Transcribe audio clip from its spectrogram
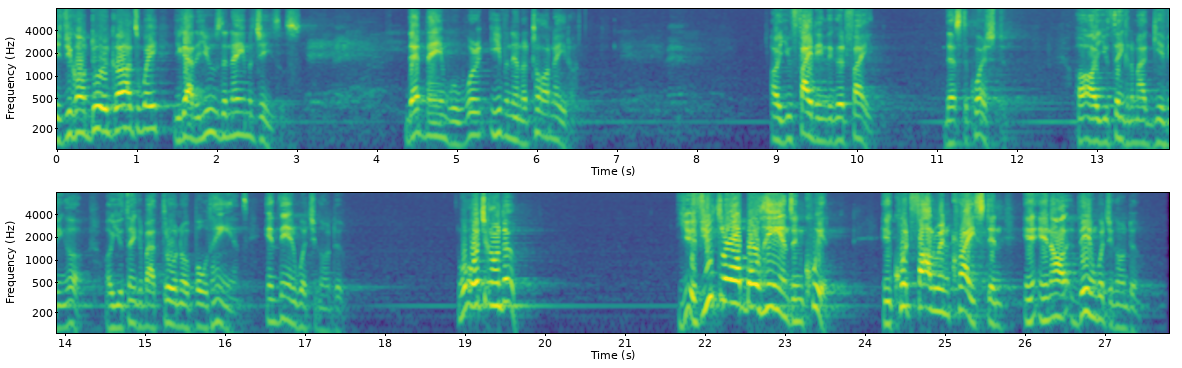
If you're going to do it God's way, you got to use the name of Jesus. That name will work even in a tornado. Are you fighting the good fight? That's the question. Or are you thinking about giving up? Or are you thinking about throwing up both hands? And then what you going to do? What you going to do? If you throw up both hands and quit, and quit following Christ, and, and, and all, then what you going to do?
